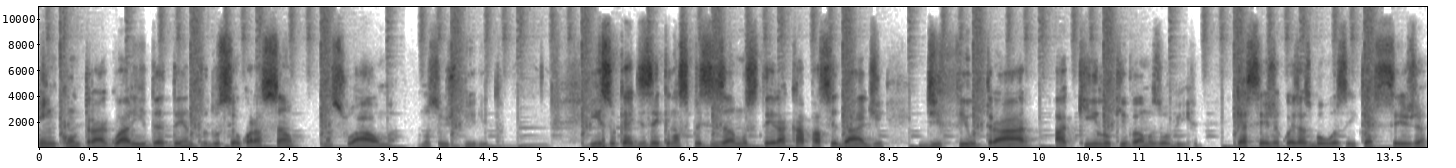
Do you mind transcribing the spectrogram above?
encontrar guarida dentro do seu coração, na sua alma, no seu espírito. Isso quer dizer que nós precisamos ter a capacidade de filtrar aquilo que vamos ouvir, quer seja coisas boas e quer seja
